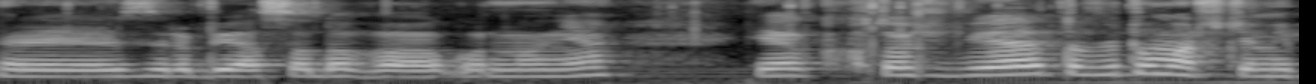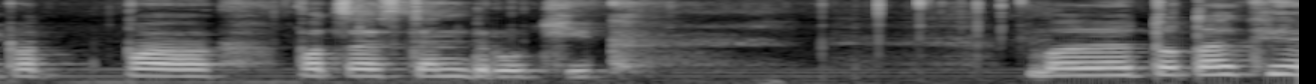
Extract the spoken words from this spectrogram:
e, zrobiła sodowa górna, nie? Jak ktoś wie, to wytłumaczcie mi po, po, po co jest ten drucik. Bo to takie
